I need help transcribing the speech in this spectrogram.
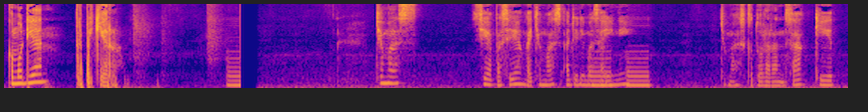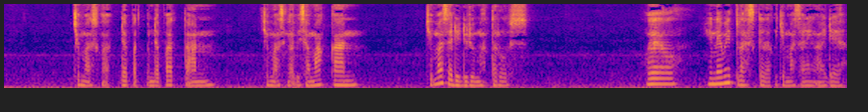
Kemudian terpikir, cemas. Siapa sih yang gak cemas ada di masa ini? Cemas ketularan sakit, cemas nggak dapat pendapatan, cemas nggak bisa makan, cemas ada di rumah terus. Well, you name it lah segala kecemasan yang ada.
